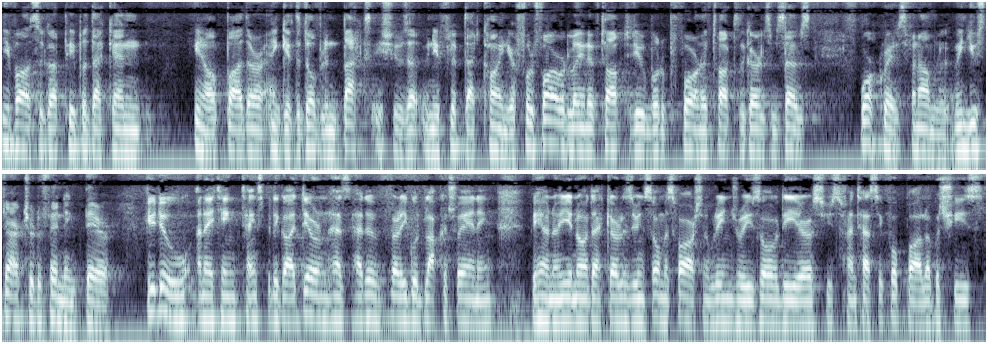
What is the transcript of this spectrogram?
You've also got people that can you know, bother and give the Dublin backs issues that when you flip that coin. Your full forward line, I've talked to you about it before and I've talked to the girls themselves. Work rate is phenomenal. I mean, you start your defending there. You do, and I think thanks be to God, Doireann has had a very good block of training. You know, you know that girl has been so misfortunate with injuries over the years. She's a fantastic footballer, but she's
